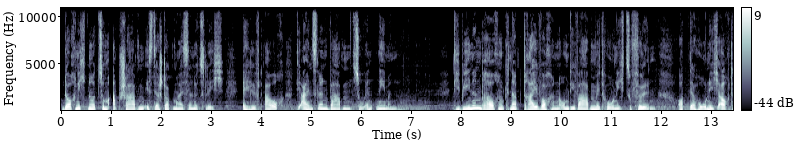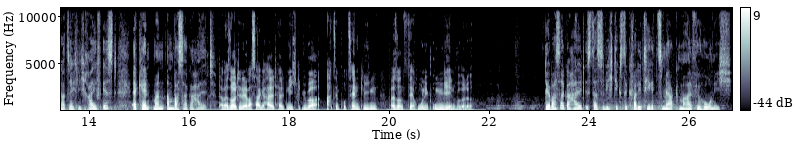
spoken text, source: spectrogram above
Doch nicht nur zum Abschaben ist der Stockmeißel nützlich. Er hilft auch, die einzelnen Waben zu entnehmen. Die Bienen brauchen knapp drei Wochen, um die Waben mit Honig zu füllen. Ob der Honig auch tatsächlich reif ist, erkennt man am Wassergehalt. Dabei sollte der Wassergehalt halt nicht über 18 Prozent liegen, weil sonst der Honig umgehen würde. Der Wassergehalt ist das wichtigste Qualitätsmerkmal für Honig.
